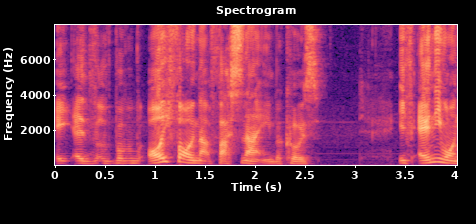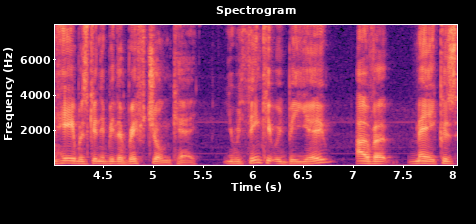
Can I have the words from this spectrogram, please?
it, uh, it- I find that fascinating because if anyone here was going to be the riff junkie, you would think it would be you over me because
